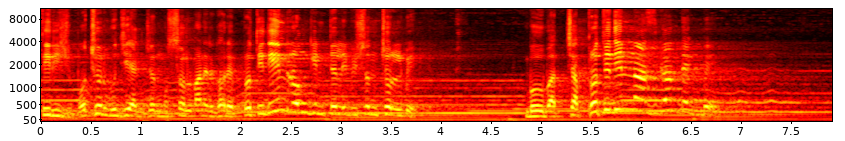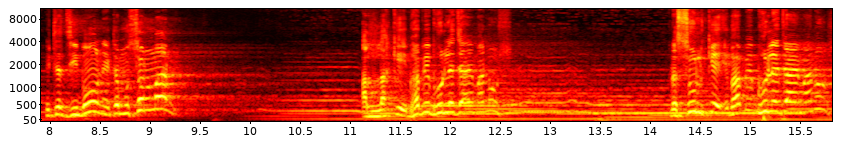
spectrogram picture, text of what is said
তিরিশ বছর বুঝি একজন মুসলমানের ঘরে প্রতিদিন রঙিন টেলিভিশন চলবে। বউ বাচ্চা প্রতিদিন নাচ গান দেখবে। এটা জীবন, এটা মুসলমান। আল্লাহকে এভাবে ভুলে যায় মানুষ। রসুলকে এভাবে ভুলে যায় মানুষ।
